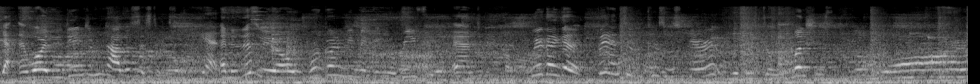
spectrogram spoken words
Yeah, and we're the Sisters. And in this video, we're going to be making a review. And we're going to get into the Christmas spirit delicious warm.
